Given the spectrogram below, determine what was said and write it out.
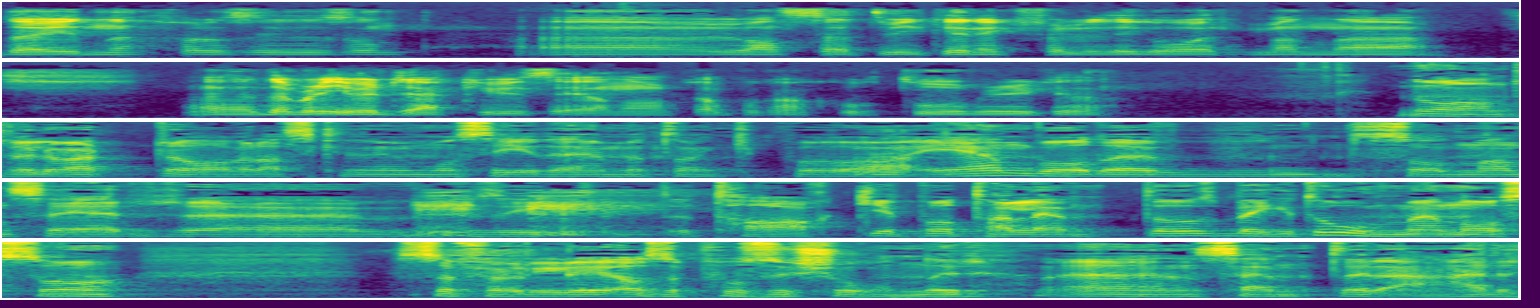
døgnene, for å si det sånn. Uh, uansett hvilken rekkefølge de går. Men uh, det blir vel Jack Hughes 1 og Kapokako 2, blir det ikke det? Noe annet ville vært overraskende, vi må si det, med tanke på én, både sånn man ser eh, taket på talentet hos begge to, men også selvfølgelig altså posisjoner. Eh, senter er,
